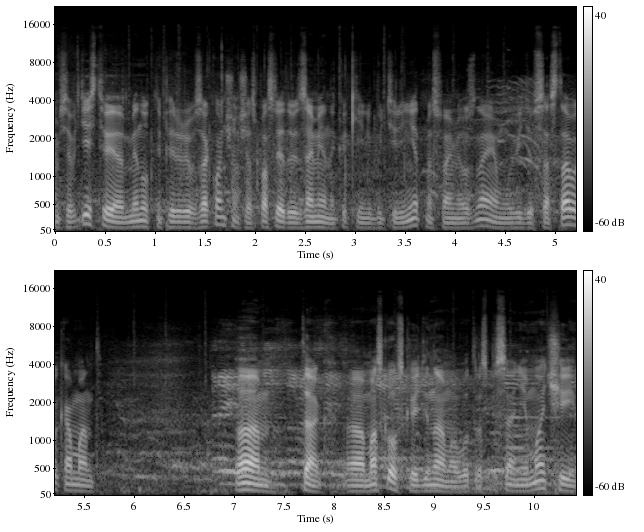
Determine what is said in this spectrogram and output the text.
Возвращаемся в действие. Минутный перерыв закончен. Сейчас последуют замены какие-нибудь или нет. Мы с вами узнаем, увидев составы команд. А, так, а, московская «Динамо». Вот расписание матчей.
